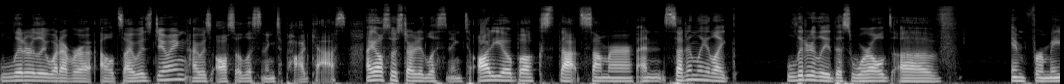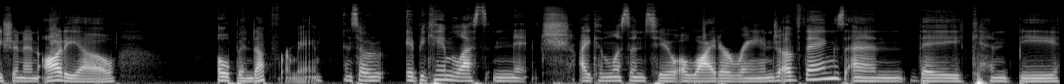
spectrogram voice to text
literally whatever else I was doing, I was also listening to podcasts. I also started listening to audiobooks that summer and suddenly like literally this world of information and audio opened up for me. And so it became less niche. I can listen to a wider range of things and they can be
